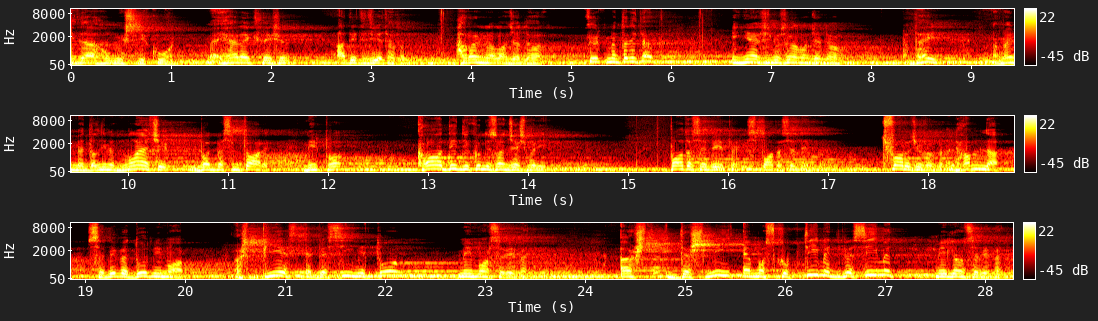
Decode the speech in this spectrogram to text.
idha hum jushrikun. Menjëherë i ktheshin adetit vjetër ato. Harronin Allahun xhelle ve ala. Kjo është mentalitet, i njerëzve që s'besojnë Allahun xhelle ve ala. Andaj, në mejnë me dallimet maja që bon besimtari, mirëpo, ka ditë diku në zonë gjeshmëri, pate sebepe, s'pate sebepe, çfarë thotë, elhamdulilah, sebepet duhet me i marrë, është pjesë e besimit tonë me i marrë sebepet, është dëshmi e moskuptimit besimit me i lonë sebepet,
